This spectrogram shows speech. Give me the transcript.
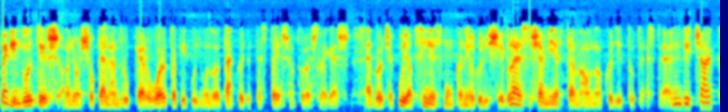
Megindult, és nagyon sok ellendrukker volt, akik úgy gondolták, hogy ez teljesen fölösleges. Ebből csak újabb színész munkanélküliség lesz, semmi értelme annak, hogy itt ezt elindítsák.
